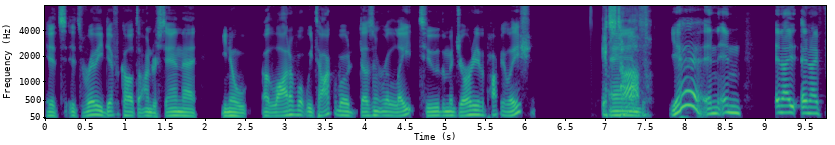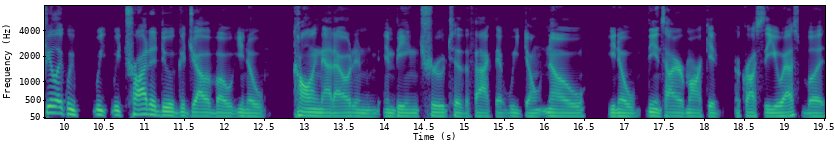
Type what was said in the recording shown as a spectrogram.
it's it's really difficult to understand that you know a lot of what we talk about doesn't relate to the majority of the population. it's And- tough Yeah, and and and I and I feel like we we we try to do a good job about you know calling that out and and being true to the fact that we don't know you know the entire market across the U.S. But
